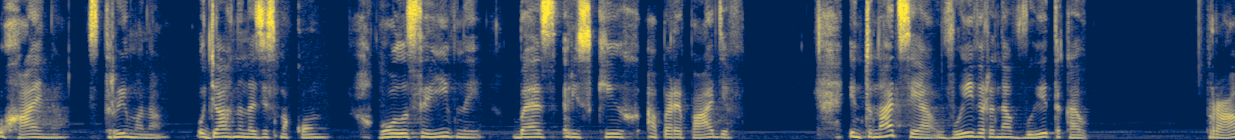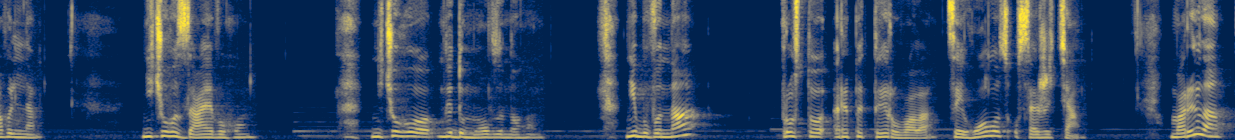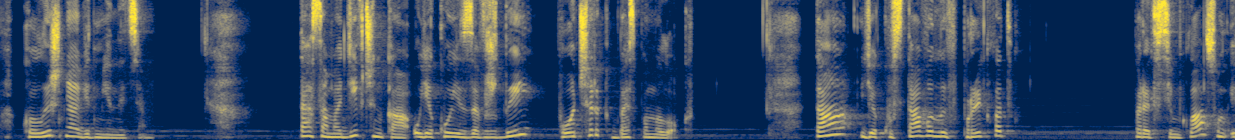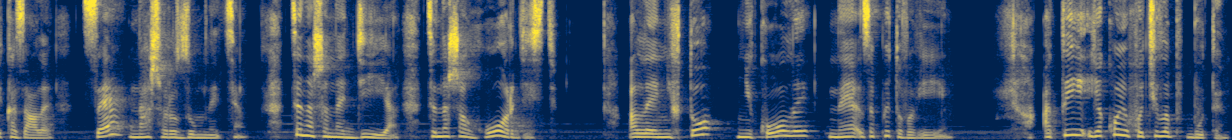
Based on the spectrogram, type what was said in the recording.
Охайна, стримана, одягнена зі смаком, голос рівний, без різких перепадів. Інтонація вивірена, витика, правильна, нічого зайвого, нічого недомовленого. Ніби вона просто репетирувала цей голос усе життя. Марила колишня відмінниця. Та сама дівчинка, у якої завжди почерк без помилок. Та, яку ставили в приклад перед всім класом і казали: це наша розумниця, це наша надія, це наша гордість. Але ніхто ніколи не запитував її. А ти якою хотіла б бути?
